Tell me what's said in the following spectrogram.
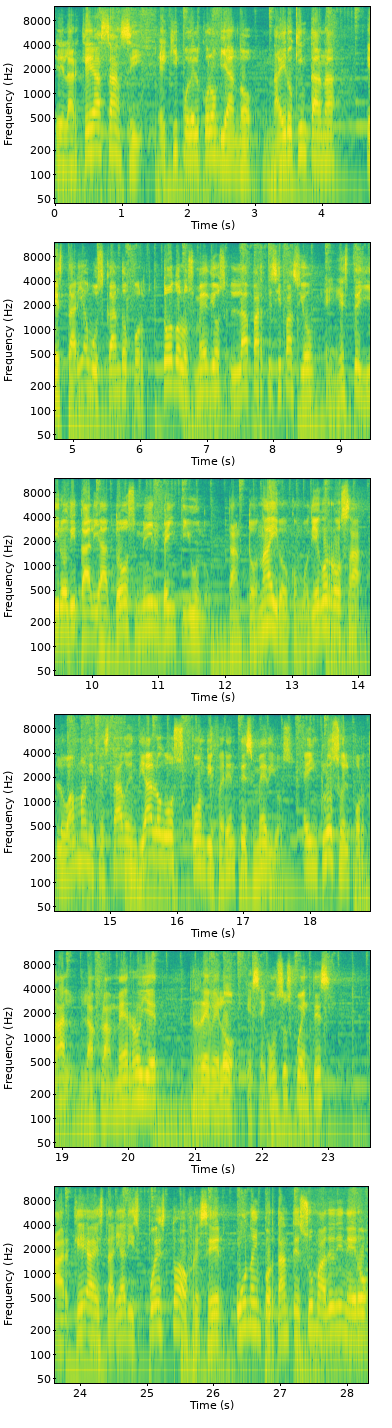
El Arkea Sansi, equipo del colombiano Nairo Quintana, estaría buscando por todos los medios la participación en este Giro de Italia 2021. Tanto Nairo como Diego Rosa lo han manifestado en diálogos con diferentes medios e incluso el portal La Flamme Royet reveló que según sus fuentes Arkea estaría dispuesto a ofrecer una importante suma de dinero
